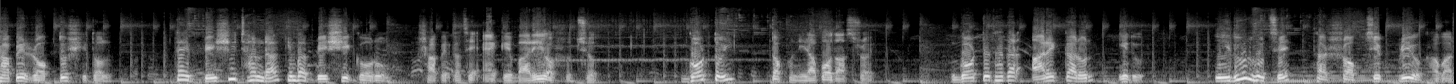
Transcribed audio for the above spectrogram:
সাপের রক্ত শীতল। তাই বেশি ঠান্ডা কিংবা বেশি গরম সাপের কাছে একেবারেই অসহ্য। গর্তই তখন নিরাপদ আশ্রয়। গর্তে থাকার আরেক কারণ ইঁদুর। ইঁদুর হচ্ছে তার সবচেয়ে প্রিয় খাবার।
